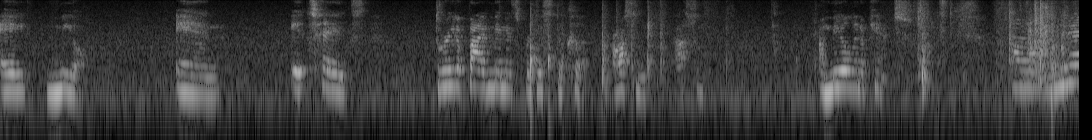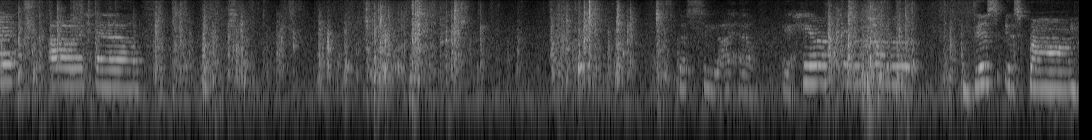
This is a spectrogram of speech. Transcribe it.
a meal. And it takes three to five minutes for this to cook. Awesome awesome. A meal in a pinch I have let's see I have a hair care product this is from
